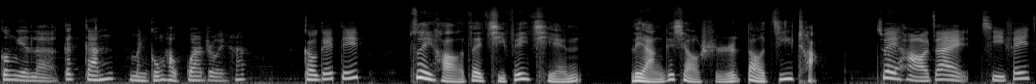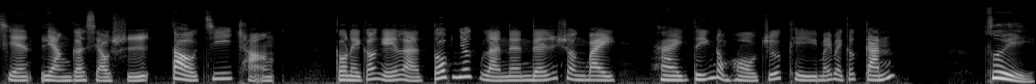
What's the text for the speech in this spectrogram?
có nghĩa là cất cánh. Mình cũng học qua rồi ha. Câu kế tiếp, 最好在起飞前 两个小时到机场。最好在起飞前两个小时到机场. Câu này có nghĩa là tốt nhất là nên đến sân bay 2 tiếng đồng hồ trước khi máy bay cất cánh. 最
